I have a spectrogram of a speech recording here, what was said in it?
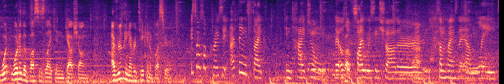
What What are the buses like in Kaohsiung? I've really never taken a bus here. It's also crazy. I think it's like in Taichung, they also the fight with each other. Ah. Sometimes they are late.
